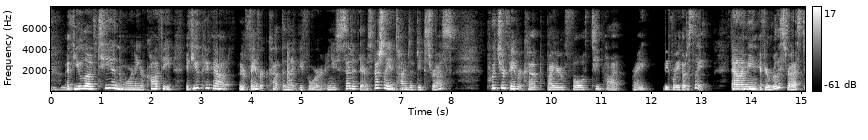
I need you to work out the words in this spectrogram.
Mm-hmm. If you love tea in the morning or coffee, if you pick out your favorite cup the night before and you set it there, especially in times of deep stress, put your favorite cup by your full teapot, right? Before you go to sleep. And I mean, if you're really stressed,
